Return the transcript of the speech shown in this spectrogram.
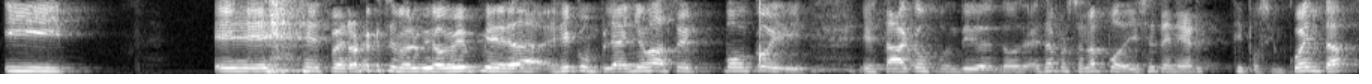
y eh, fue raro que se me olvidó mi, edad, es que cumpleaños hace poco y, y, estaba confundido. Entonces, esta persona pudiese tener tipo 50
